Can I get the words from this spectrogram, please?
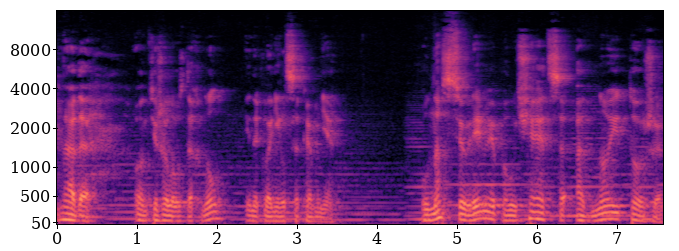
Надо. Он тяжело вздохнул и наклонился ко мне. У нас все время получается одно и то же.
